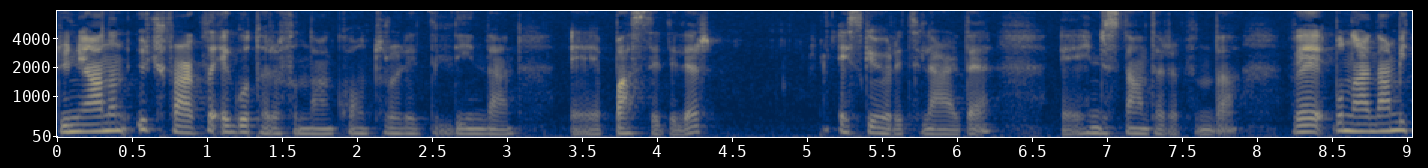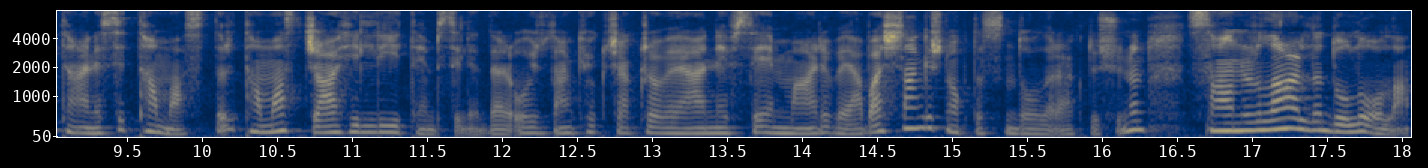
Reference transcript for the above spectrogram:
dünyanın üç farklı ego tarafından kontrol edildiğinden e, bahsedilir. Eski öğretilerde e, Hindistan tarafında ve bunlardan bir tanesi tamas'tır. Tamas cahilliği temsil eder. O yüzden kök çakra veya nefse emmare veya başlangıç noktasında olarak düşünün. Sanrılarla dolu olan,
